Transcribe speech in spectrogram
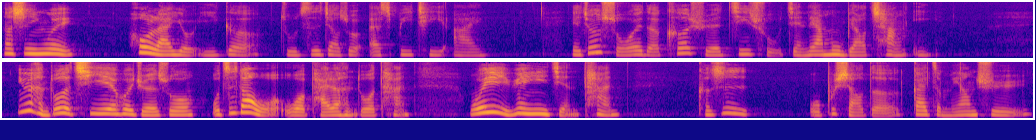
那是因为后来有一个。组织叫做 SBTI，也就是所谓的科学基础减量目标倡议。因为很多的企业会觉得说，我知道我我排了很多碳，我也愿意减碳，可是我不晓得该怎么样去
